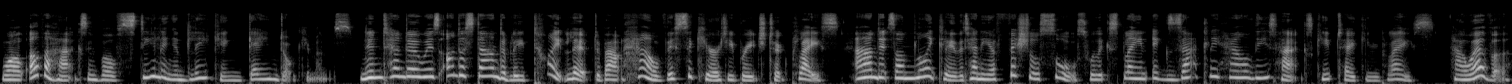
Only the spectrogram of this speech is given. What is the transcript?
while other hacks involve stealing and leaking game documents. Nintendo is understandably tight-lipped about how this security breach took place, and it's unlikely that any official source will explain exactly how these hacks keep taking place. However,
